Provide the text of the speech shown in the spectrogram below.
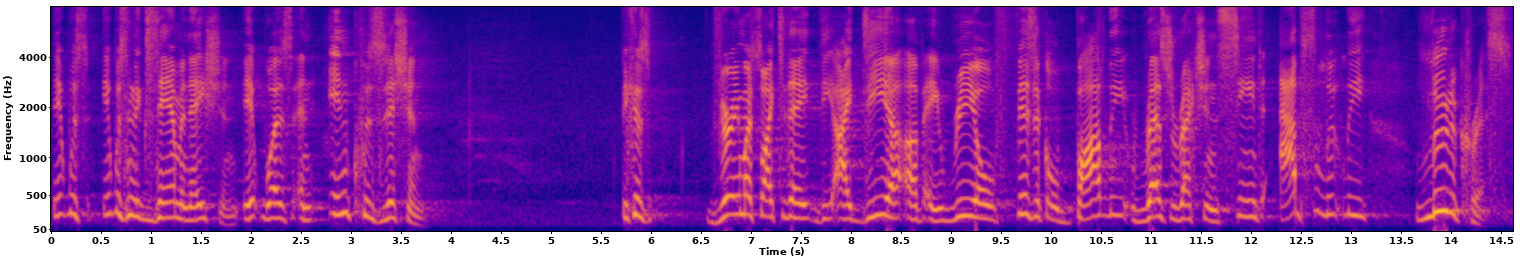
It was, it was an examination, it was an inquisition. Because very much like today, the idea of a real physical bodily resurrection seemed absolutely ludicrous.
